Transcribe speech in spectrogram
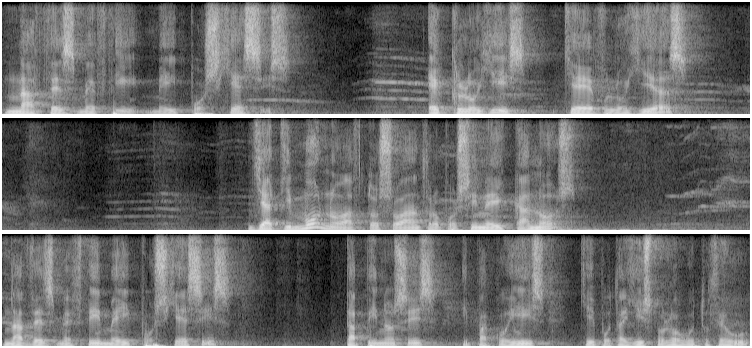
να δεσμευθεί με υποσχέσεις εκλογής και ευλογίας γιατί μόνο αυτός ο άνθρωπος είναι ικανός να δεσμευθεί με υποσχέσεις ταπείνωσης, υπακοής και υποταγής στο Λόγο του Θεού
